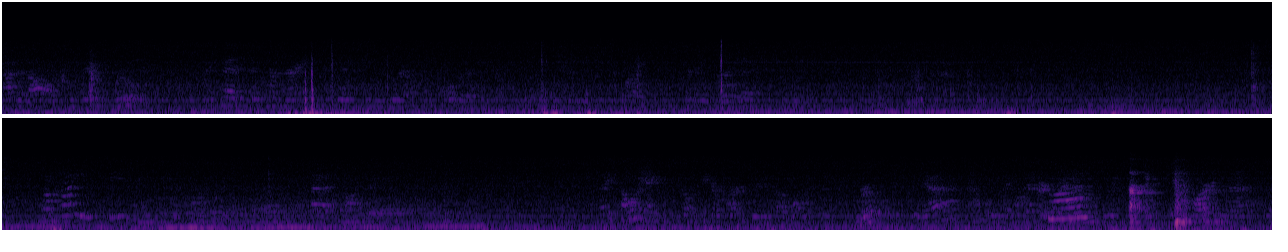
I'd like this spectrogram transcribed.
Not at all, she's very cool. Because in her grade, she did, she was year older. She's like, pretty perfect. So how do you see things? Uh, office. They told me I could go see her heart rate if I wanted to. Really? Yeah, I mean, they said her Mom? adrenaline would get hard enough to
